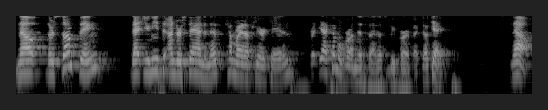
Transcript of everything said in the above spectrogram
Now, there's something that you need to understand in this. Come right up here, Caden. Yeah, come over on this side. This will be perfect. Okay. Now,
